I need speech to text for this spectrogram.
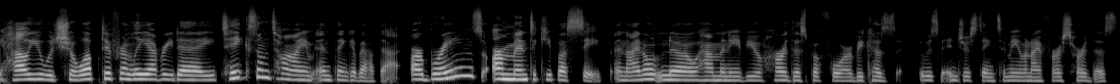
how you would show up differently every day. Take some time and think about that. Our brains are meant to keep us safe. And I don't know how many of you have heard this before because it was interesting to me when I first heard this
